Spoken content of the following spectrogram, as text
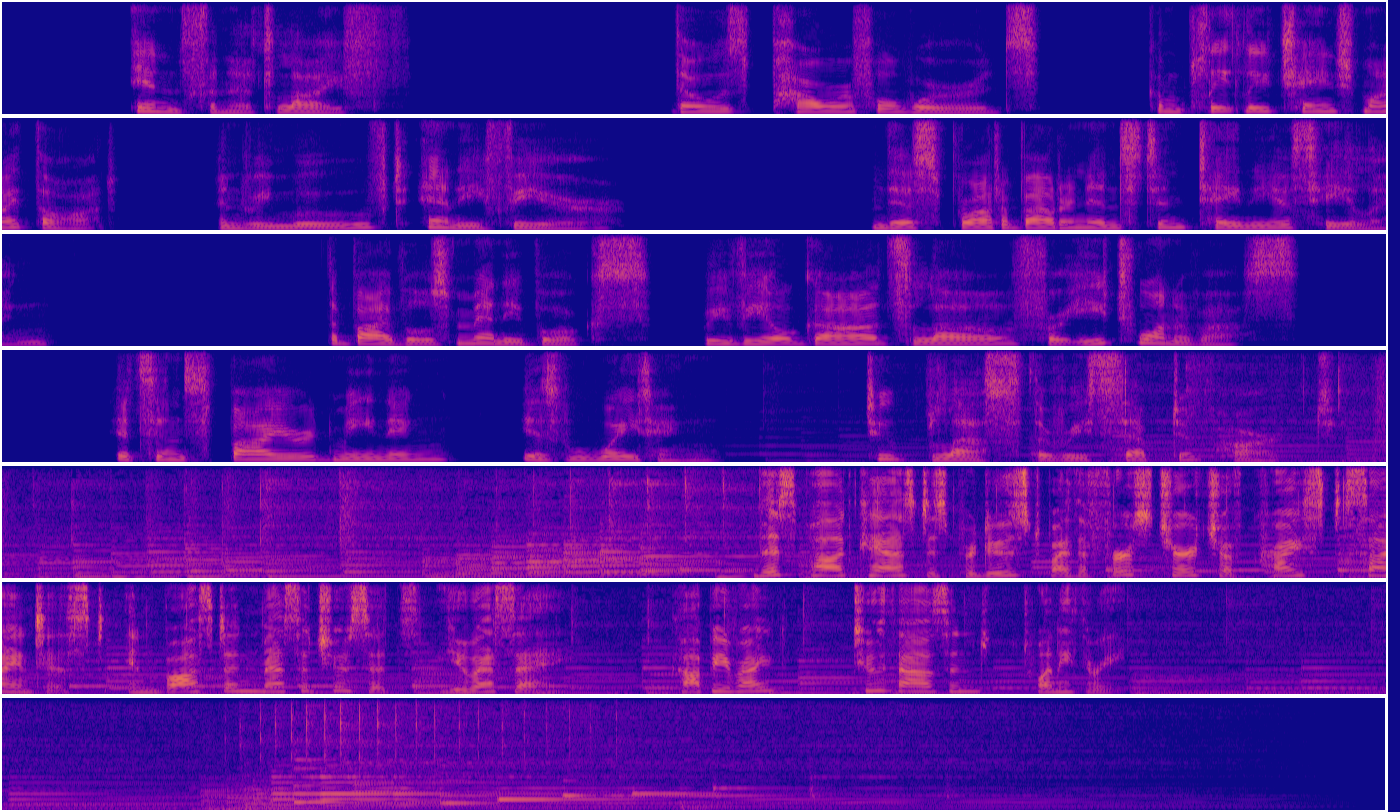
infinite life. Those powerful words completely changed my thought and removed any fear. This brought about an instantaneous healing. The Bible's many books reveal God's love for each one of us. Its inspired meaning is waiting to bless the receptive heart. This podcast is produced by the First Church of Christ Scientist in Boston, Massachusetts, USA. Copyright 2023.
